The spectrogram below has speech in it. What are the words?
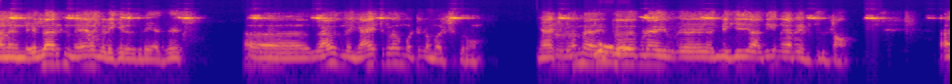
ஆனா இந்த எல்லாருக்கும் நேரம் கிடைக்கிறது கிடையாது. அதனால இந்த ஞாயிற்றுக்கிழமை மட்டும் நம்ம வச்சுக்குருவோம். ஞாயிற்றுக்கிழமை இப்பவே கூட இன்னைக்கு அதிக நேரம் எடுத்துக்கிட்டோம். அ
